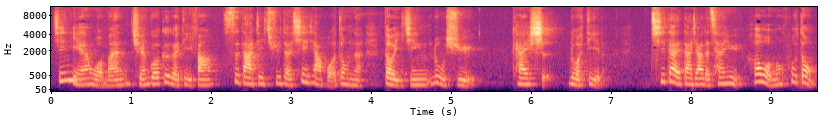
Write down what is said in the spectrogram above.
今年我们全国各个地方四大地区的线下活动呢都已经陆续开始落地了，期待大家的参与，和我们互动，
